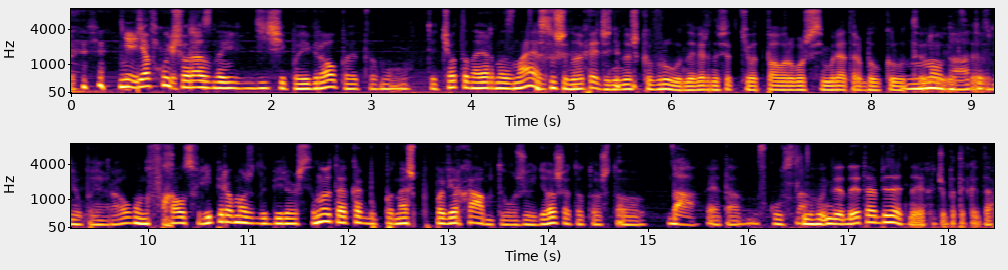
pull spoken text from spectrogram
Не, я в кучу разной дичи поиграл, поэтому ты что-то, наверное, знаешь. Слушай, ну опять же, немножко вру. Наверное, все-таки вот Power Wash симулятор был крут. Ну да, ты в него поиграл. Он в хаус флиппера, может, доберешься. Ну, это как бы, знаешь, по верхам ты уже идешь. Это то, что да, это вкусно. Ну, да, да, это обязательно. Я хочу потыкать, да,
